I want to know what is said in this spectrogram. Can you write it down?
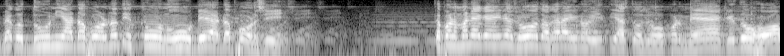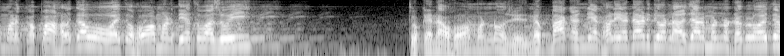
મેં કોઈ દુનિયા ડફોળ નથી, તું હું બે ડફોળ છી તો પણ મને કે એને જોવો તો ખરા, એનો ઇતિહાસ તો જોવો. પણ મેં કીધું હોવામણ કપા હળગાવો હોય તો હોવામણ દેતવા જોઈ. તો કે ના હોવામણ ન જોઈએ મેં બાકસ ને ખાલી અડાડી દો એટલે હજાર મણનો ઢગલો હોય તો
